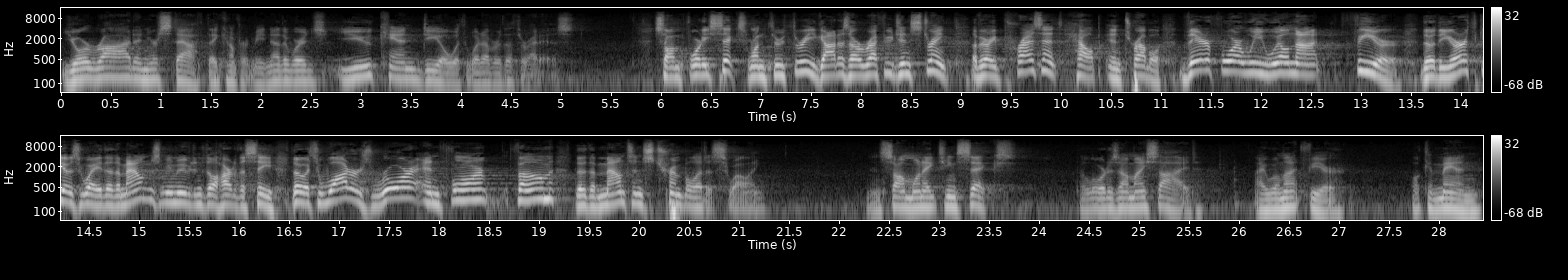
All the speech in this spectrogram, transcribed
Your rod and your staff, they comfort me. In other words, you can deal with whatever the threat is. Psalm 46, 1 through 3 God is our refuge and strength, a very present help in trouble. Therefore, we will not fear. Though the earth gives way, though the mountains be moved into the heart of the sea, though its waters roar and form, foam, though the mountains tremble at its swelling. In Psalm 118, 6, the Lord is on my side. I will not fear. What can man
